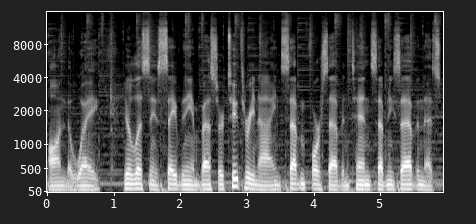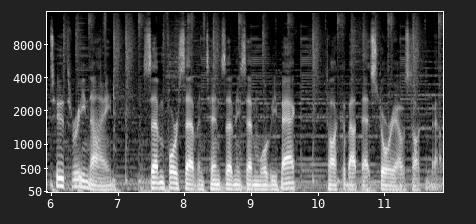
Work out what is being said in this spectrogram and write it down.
on the way. You're listening to Saving the Investor, 239 747 1077. That's 239 747 1077. We'll be back talk about that story I was talking about.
